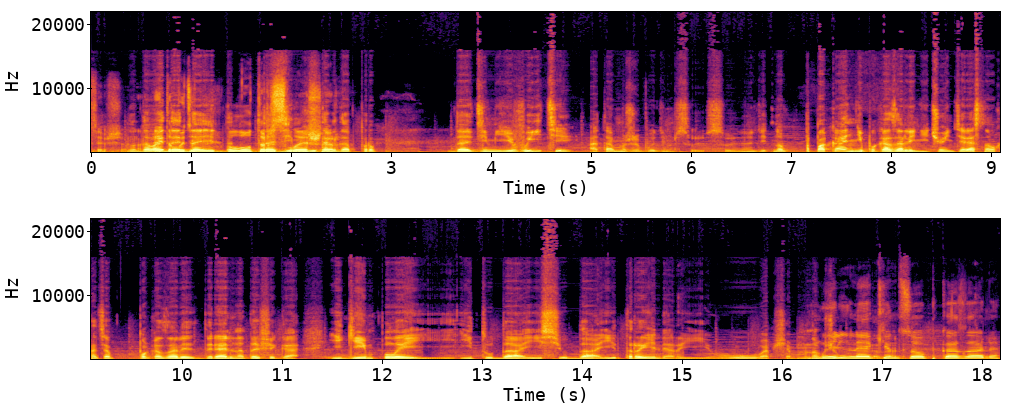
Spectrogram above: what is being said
совершенно. Ну давай Это да- будет да- лутер дадим слэшер. тогда про- дадим ей выйти, а там уже будем су- судить. Но пока не показали ничего интересного, хотя показали реально дофига. И геймплей, и туда, и сюда, и трейлер, и у, вообще много Мыльное показали. кинцо показали.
